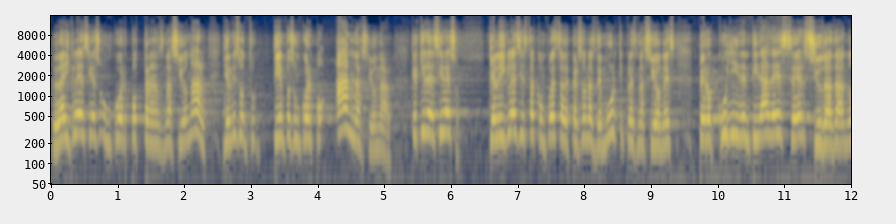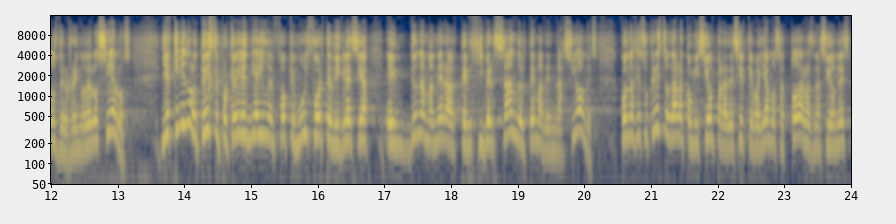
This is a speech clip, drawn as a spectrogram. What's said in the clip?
La iglesia es un cuerpo transnacional y al mismo tiempo es un cuerpo anacional. ¿Qué quiere decir eso? Que la iglesia está compuesta de personas de múltiples naciones, pero cuya identidad es ser ciudadanos del reino de los cielos. Y aquí viene lo triste, porque hoy en día hay un enfoque muy fuerte en la iglesia, de una manera tergiversando el tema de naciones. Cuando Jesucristo da la comisión para decir que vayamos a todas las naciones,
